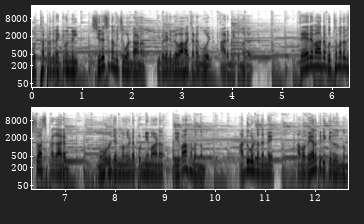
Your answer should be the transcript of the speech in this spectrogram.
ബുദ്ധപ്രതിമയ്ക്ക് മുന്നിൽ ശിരസ് നമിച്ചുകൊണ്ടാണ് ഇവരുടെ വിവാഹ ചടങ്ങുകൾ ആരംഭിക്കുന്നത്. തേരവാദ ബുദ്ധമത വിശ്വാസ പ്രകാരം നൂറു ജന്മങ്ങളുടെ പുണ്യമാണ് വിവാഹമെന്നും അതുകൊണ്ട് തന്നെ അവ വേർപിരിക്കരുതെന്നും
